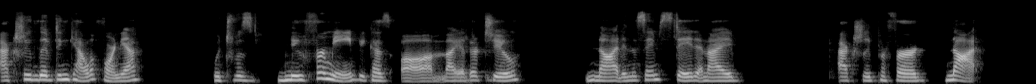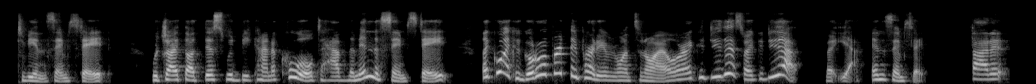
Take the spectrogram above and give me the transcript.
actually lived in California which was new for me because um, my other two not in the same state and i actually preferred not to be in the same state, which I thought this would be kind of cool to have them in the same state. Like, oh, I could go to a birthday party every once in a while, or I could do this, or I could do that. But yeah, in the same state. Got it.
